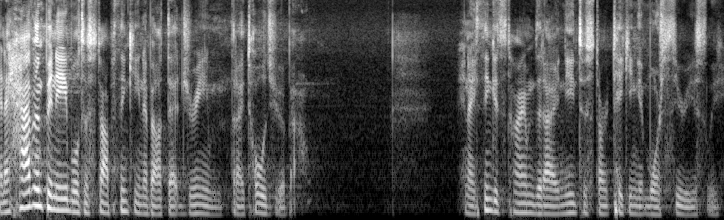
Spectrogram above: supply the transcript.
And I haven't been able to stop thinking about that dream that I told you about. And I think it's time that I need to start taking it more seriously.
